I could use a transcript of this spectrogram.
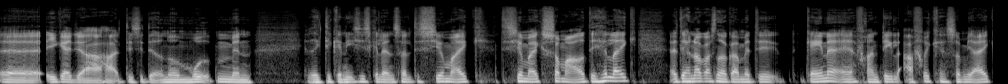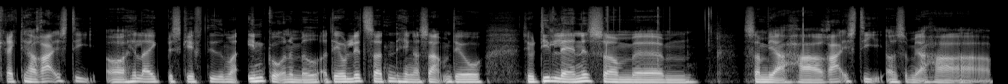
Øh, ikke at jeg har decideret noget mod dem, men jeg ved ikke, det ghanesiske landshold, det siger mig ikke, det siger mig ikke så meget. Det er heller ikke, altså det har nok også noget at gøre med, at det, Ghana er fra en del af Afrika, som jeg ikke rigtig har rejst i, og heller ikke beskæftiget mig indgående med. Og det er jo lidt sådan, det hænger sammen. Det er jo, det er jo de lande, som, øh, som jeg har rejst i, og som jeg har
